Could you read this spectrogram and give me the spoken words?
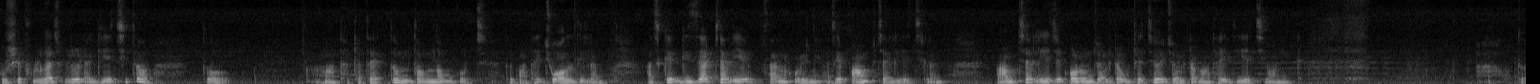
বসে ফুল গাছগুলো লাগিয়েছি তো তো মাথাটা তো একদম দমদম করছে। তো মাথায় জল দিলাম। আজকে গিজার চালিয়ে স্নান করিনি, আজকে পাম্প চালিয়েছিলাম। পাম্প চালিয়ে যে গরম জলটা উঠেছে, ওই জলটা মাথায় দিয়েছি অনেক। তো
